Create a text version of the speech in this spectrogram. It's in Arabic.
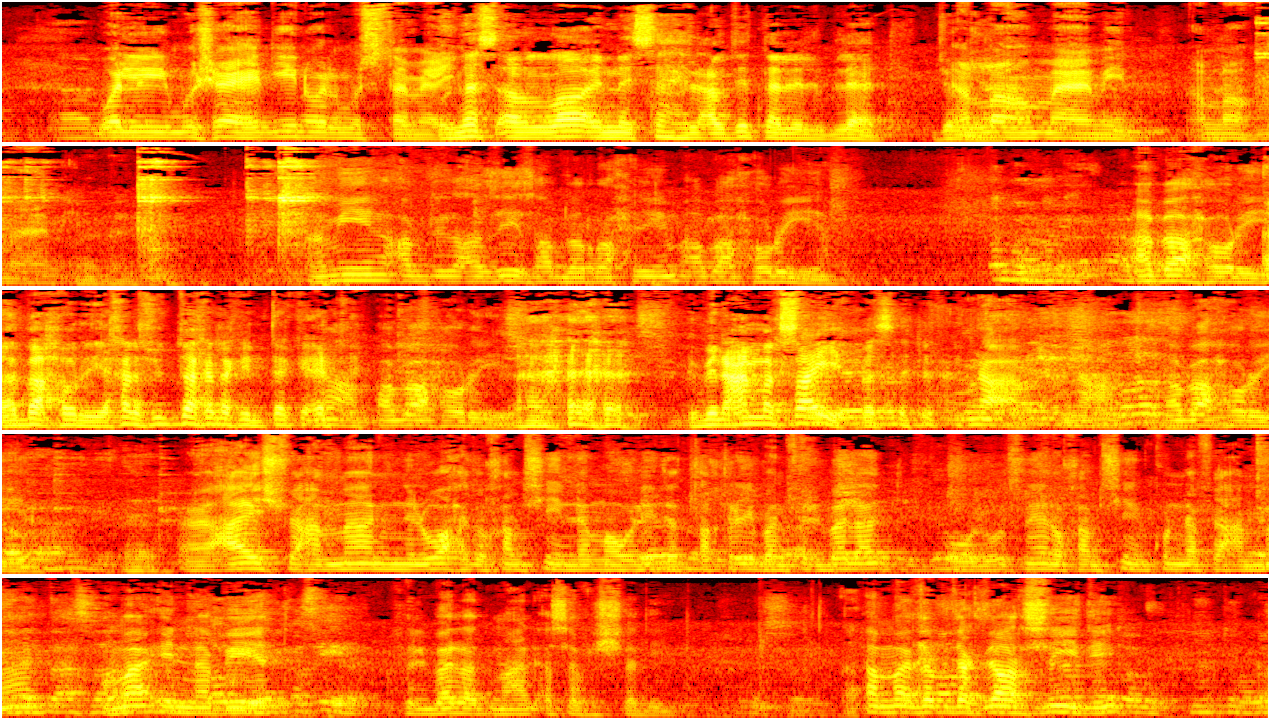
وللمشاهدين والمستمعين. ونسأل الله أنه يسهل عودتنا للبلاد جميعا. اللهم آمين. اللهم آمين. أمين عبد العزيز عبد الرحيم أبا حورية أبا حورية أبا حرية. خلص شو دخلك أنت؟ ك- نعم أبا حورية ابن عمك صحيح بس. نعم نعم أبا حورية آه، عايش في عمان من ال 51 لما ولدت تقريبا في البلد. وال 52 كنا في عمان وما إلنا بيت في البلد مع الأسف الشديد. أما إذا بدك دار سيدي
